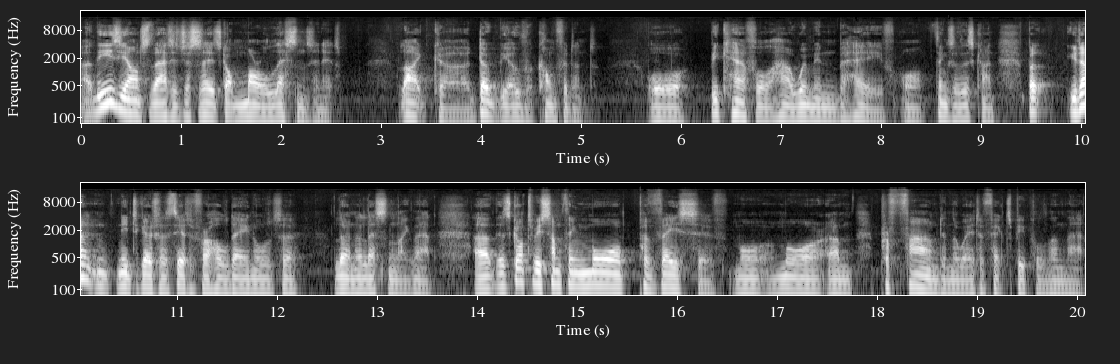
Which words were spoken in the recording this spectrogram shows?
Uh, the easy answer to that is just to say it's got moral lessons in it, like uh, don't be overconfident, or be careful how women behave, or things of this kind. But you don't need to go to the theatre for a whole day in order to learn a lesson like that. Uh, there's got to be something more pervasive, more, more um, profound in the way it affects people than that.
